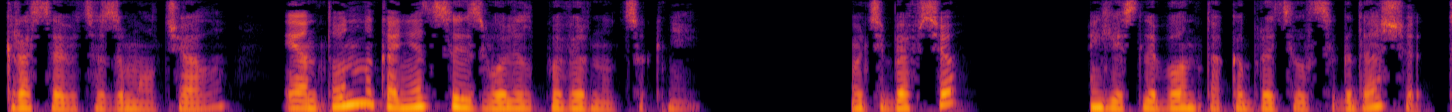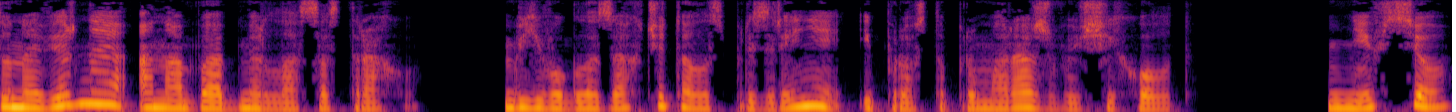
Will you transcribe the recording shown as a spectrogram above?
Красавица замолчала, и Антон наконец соизволил повернуться к ней. «У тебя все? Если бы он так обратился к Даше, то, наверное, она бы обмерла со страху. В его глазах читалось презрение и просто промораживающий холод. «Не все.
